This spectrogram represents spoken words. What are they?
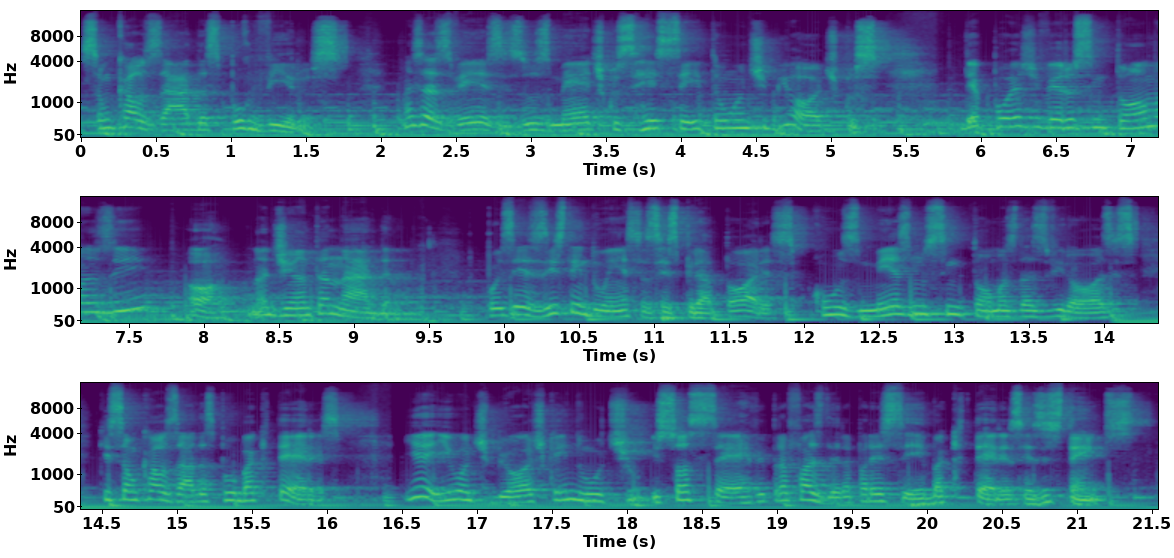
são causadas por vírus, mas às vezes os médicos receitam antibióticos depois de ver os sintomas e, ó, não adianta nada, pois existem doenças respiratórias com os mesmos sintomas das viroses que são causadas por bactérias. E aí o antibiótico é inútil e só serve para fazer aparecer bactérias resistentes.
